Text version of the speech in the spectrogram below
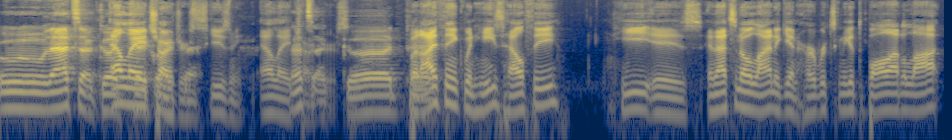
Ooh, that's a good L.A. pick right Chargers. there. excuse me, L.A. That's Chargers. a good. Pick. But I think when he's healthy, he is, and that's no line. Again, Herbert's going to get the ball out a lot.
